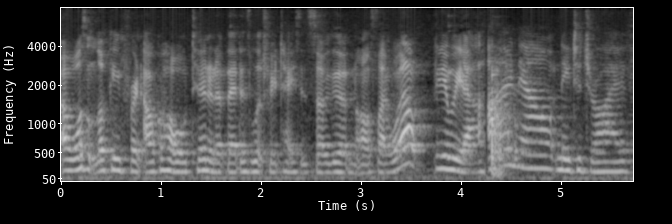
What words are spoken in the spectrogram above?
I wasn't looking for an alcohol alternative, that just literally tasted so good. And I was like, well, here we are. I now need to drive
